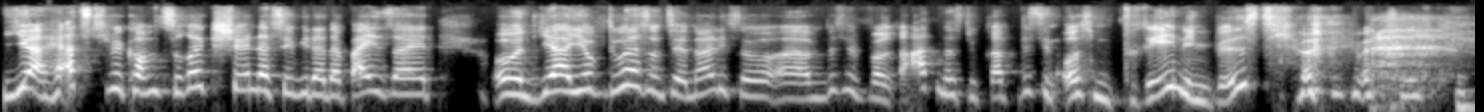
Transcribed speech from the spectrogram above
Ja, herzlich willkommen zurück. Schön, dass ihr wieder dabei seid. Und ja, Jupp, du hast uns ja neulich so äh, ein bisschen verraten, dass du gerade ein bisschen aus dem Training bist. Ich weiß nicht.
